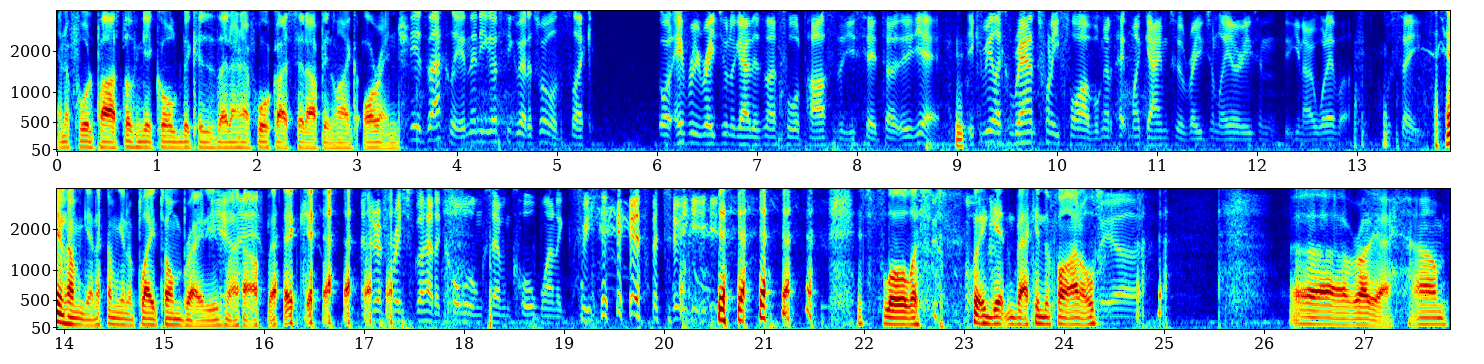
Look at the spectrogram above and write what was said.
and a forward pass doesn't get called because they don't have Hawkeye set up in like orange. Yeah, exactly. And then you got to think about it as well. It's like, well, every regional game, there's no forward passes, as you said. So uh, yeah, it could be like round 25. We're going to take my game to a regional areas, and you know whatever. We'll see. and I'm gonna I'm gonna play Tom Brady as Yeah, my halfback. And the referees forgot how to call them because they haven't called one for, for two years. it's flawless. We're getting back in the finals. Uh, rightio. Um,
